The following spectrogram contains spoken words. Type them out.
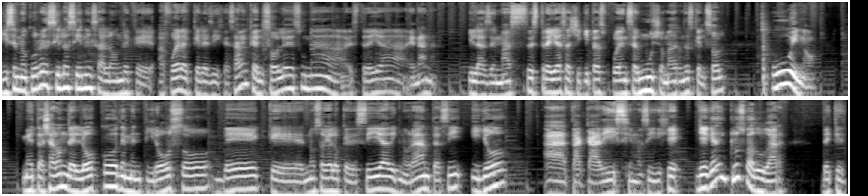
Y se me ocurre decirlo así en el salón de que afuera que les dije, ¿saben que el Sol es una estrella enana? Y las demás estrellas, las chiquitas, pueden ser mucho más grandes que el Sol. Uy, no me tacharon de loco, de mentiroso, de que no sabía lo que decía, de ignorante, así. Y yo atacadísimo, así dije, llegué incluso a dudar de que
